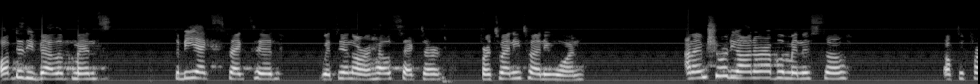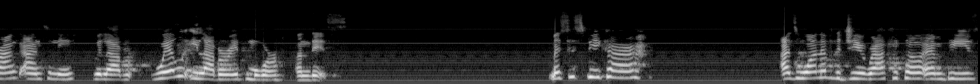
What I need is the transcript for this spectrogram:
of the developments to be expected within our health sector for 2021. And I'm sure the Honorable Minister, Dr. Frank Anthony, will, will elaborate more on this. Mr. Speaker, as one of the geographical MPs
